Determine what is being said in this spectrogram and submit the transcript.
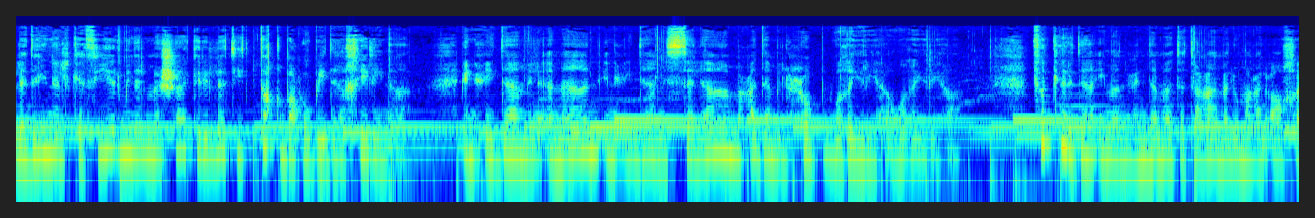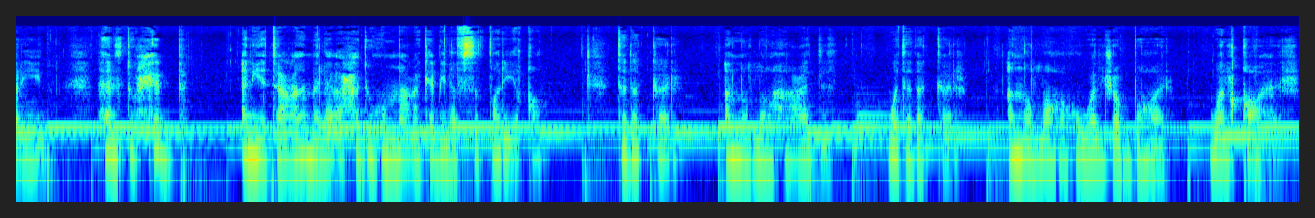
لدينا الكثير من المشاكل التي تقبع بداخلنا؟ انعدام الأمان انعدام السلام عدم الحب وغيرها وغيرها. فكر دائما عندما تتعامل مع الآخرين. هل تحب أن يتعامل أحدهم معك بنفس الطريقة؟ تذكر أن الله عدل وتذكر أن الله هو الجبار. والقاهر.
